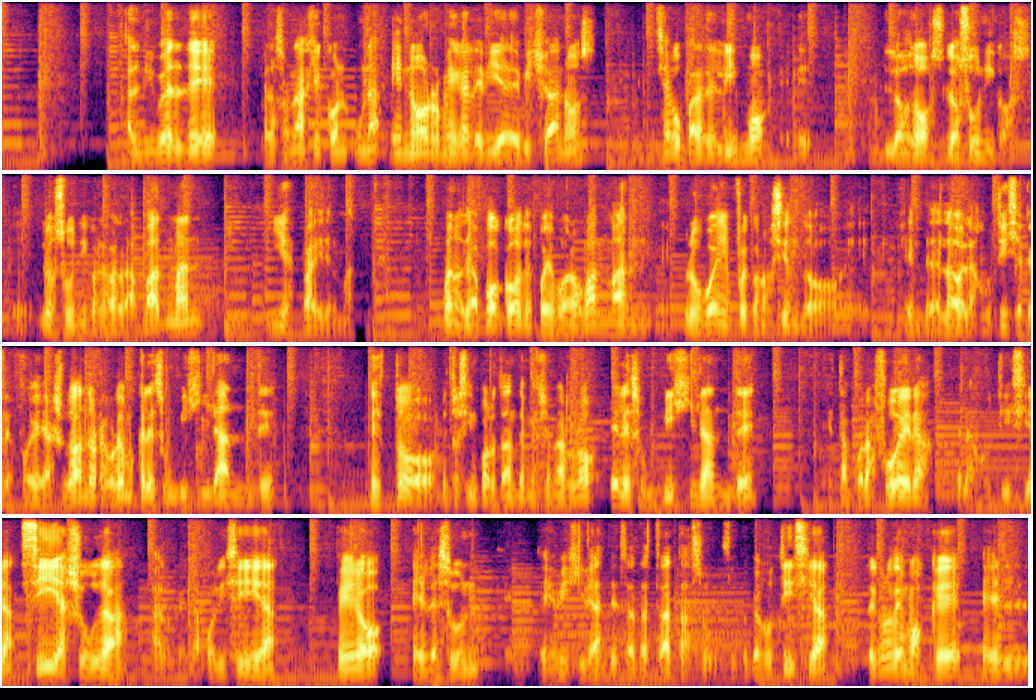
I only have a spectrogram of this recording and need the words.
Al nivel de personaje con una enorme galería de villanos. Si hago un paralelismo, eh, los dos, los únicos, eh, los únicos, la verdad, Batman y, Spider-Man. Bueno, de a poco, después, bueno, Batman, eh, Bruce Wayne fue conociendo gente del lado de la justicia que le fue ayudando. Recordemos que él es un vigilante. Esto, esto es importante mencionarlo. Él es un vigilante, está por afuera de la justicia. Sí ayuda a lo que es la policía, pero él es un es vigilante, trata, trata su, propia justicia. Recordemos que él,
